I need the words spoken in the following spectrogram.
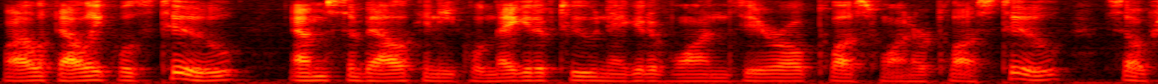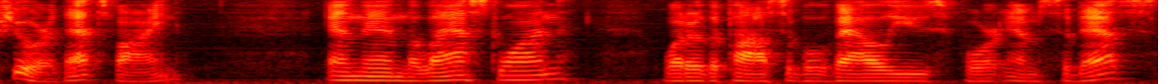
Well, if L equals 2, M sub L can equal negative 2, negative 1, 0, plus 1, or plus 2, so sure, that's fine. And then the last one, what are the possible values for m sub s?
